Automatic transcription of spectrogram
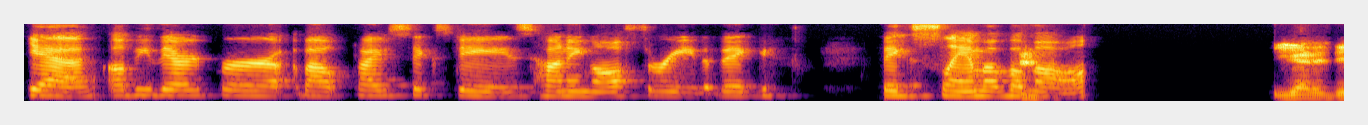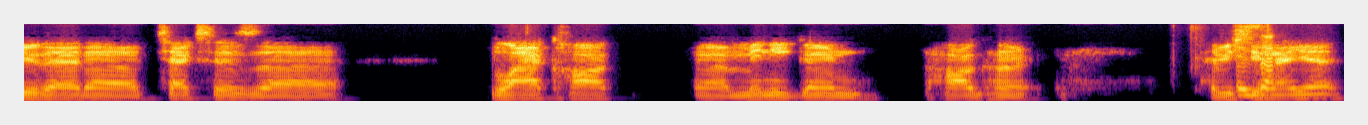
Yeah, I'll be there for about five, six days hunting all three. The big, big slam of them all. You got to do that uh, Texas uh, Black Hawk uh, minigun hog hunt. Have you Is seen that, that yet?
